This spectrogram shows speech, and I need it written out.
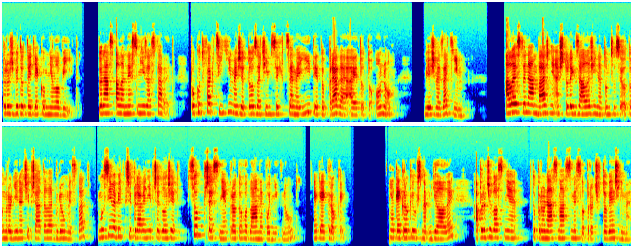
proč by to teď jako mělo výjít. To nás ale nesmí zastavit. Pokud fakt cítíme, že to, za čím si chceme jít, je to pravé a je to to ono, běžme zatím. Ale jestli nám vážně až tolik záleží na tom, co si o tom rodina či přátelé budou myslet, musíme být připraveni předložit, co přesně pro to hodláme podniknout, jaké kroky. Jaké kroky už jsme udělali a proč vlastně to pro nás má smysl, proč v to věříme.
